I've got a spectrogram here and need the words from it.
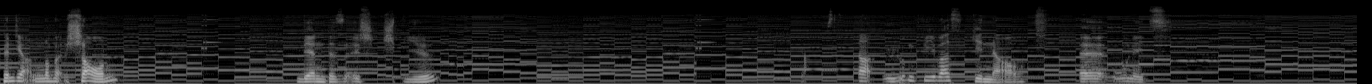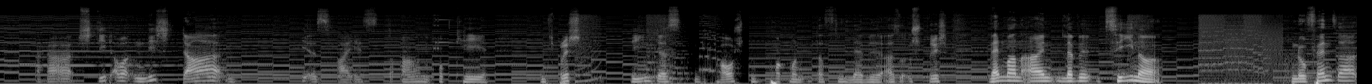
Könnt ihr nochmal schauen, während ich spiele. da irgendwie was? Genau. Äh, Onyx. Da steht aber nicht da, wie es heißt. Ähm, okay. Entspricht dem des getauschten Pokémon das Level. Also sprich, wenn man ein Level 10er Nofensa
